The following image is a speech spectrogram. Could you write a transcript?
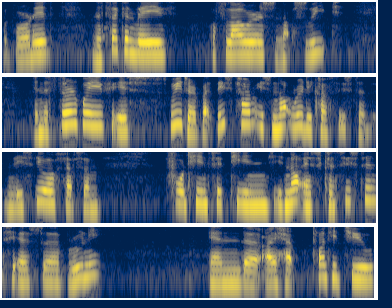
aborted, and the second wave of flowers not sweet, and the third wave is sweeter, but this time it's not really consistent. They still have some 14, 15. It's not as consistent as uh, Bruni, and uh, I have 22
